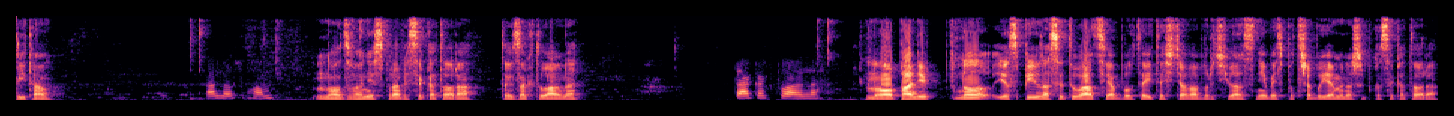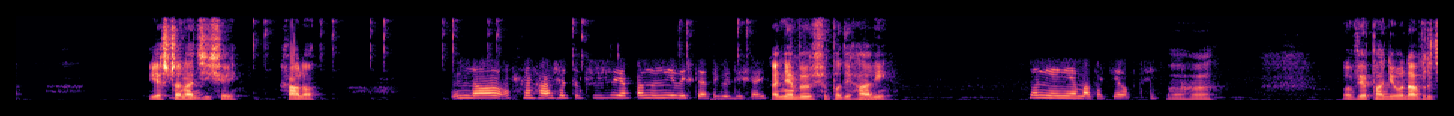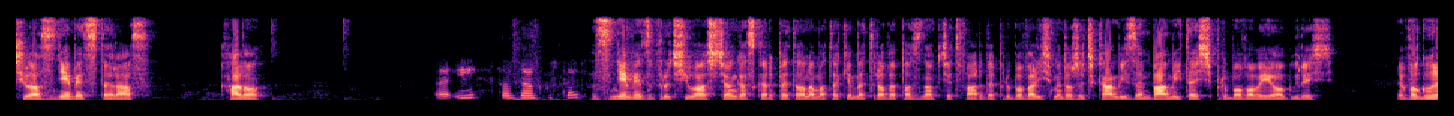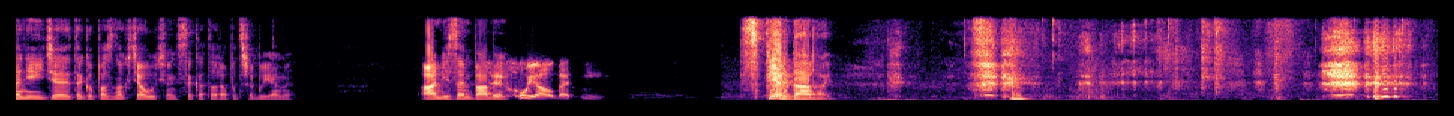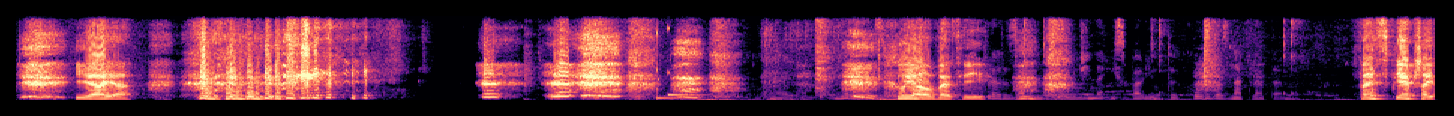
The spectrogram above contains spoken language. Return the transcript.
witam. Halo, słucham. No, dzwonię w sprawie sekatora. To jest aktualne? Tak, aktualne. No, pani, no, jest pilna sytuacja, bo tej teściowa wróciła z Niemiec, potrzebujemy na szybko sekatora. Jeszcze na dzisiaj. Halo. No, ale to przecież ja panu nie wyślę tego dzisiaj. A nie byśmy podjechali? No nie, nie ma takiej opcji. Aha. Bo wie pani, ona wróciła z Niemiec teraz. Halo. E, I co w związku z tym? Z Niemiec wróciła, ściąga skarpetę, ona ma takie metrowe paznokcie twarde. Próbowaliśmy nożyczkami, zębami, teść próbował jej obgryźć. W ogóle nie idzie tego paznokcia uciąć, sekatora potrzebujemy. Ani Ty zębami. chuja obetnij. Spierdalaj! Jaja. Chuja obetnij. Hitler rodzinę i spalił ty kurwo z nakletem. Bez pieprzaj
